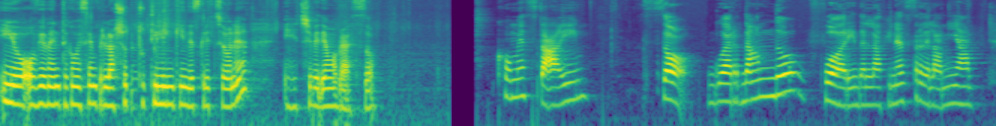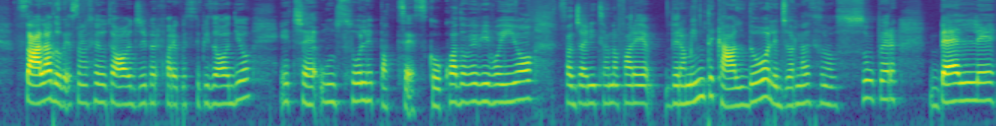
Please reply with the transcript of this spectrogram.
io ovviamente come sempre lascio tutti i link in descrizione e ci vediamo presto. Come stai? Sto guardando fuori dalla finestra della mia sala dove sono seduta oggi per fare questo episodio e c'è un sole pazzesco. Qua dove vivo io sta già iniziando a fare veramente caldo, le giornate sono super belle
